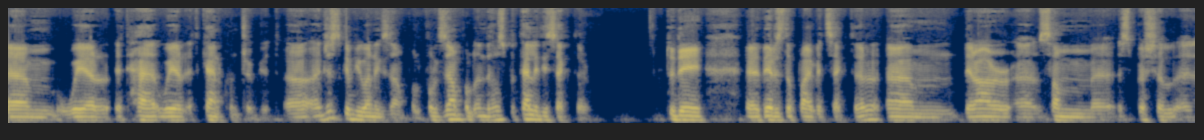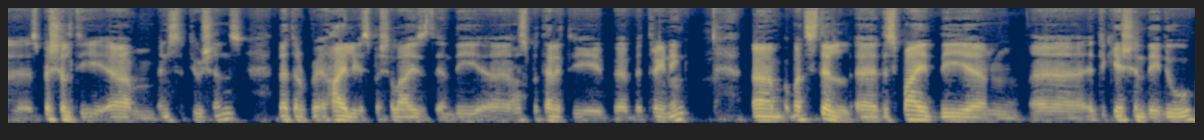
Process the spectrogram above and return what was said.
um, where it ha- where it can contribute. Uh, I'll just give you one example. For example, in the hospitality sector, today uh, there is the private sector. Um, there are uh, some uh, special uh, specialty um, institutions that are highly specialized in the uh, hospitality training. Um, but still, despite the um, education they do,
